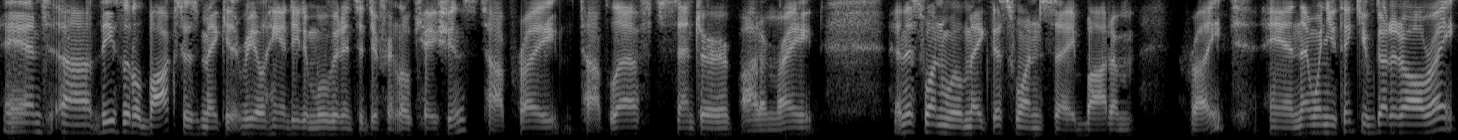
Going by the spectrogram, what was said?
And uh, these little boxes make it real handy to move it into different locations top right, top left, center, bottom right. And this one will make this one say bottom right. And then when you think you've got it all right,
